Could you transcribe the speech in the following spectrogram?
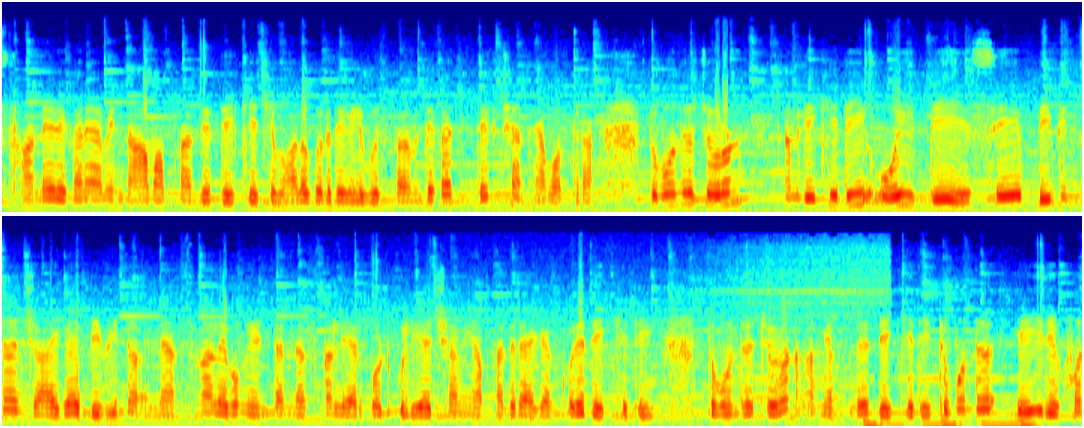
স্থানের এখানে আমি নাম আপনাদের দেখিয়েছি। ভালো করে দেখলে বুঝতে পারবেন। দেখা, দেখছেন হ্যাঁ বন্ধুরা। তো বন্ধুরা, চলুন, আমি দেখিয়ে দিই, ওই দেশে বিভিন্ন জায়গায় বিভিন্ন ন্যাশনাল এবং ইন্টারন্যাশনাল এয়ারপোর্টগুলি আছে। আমি আপনাদের এক এক করে দেখিয়ে দিই। তো বন্ধুরা, চলুন, আমি আপনাদের দেখিয়ে দিই। তো বন্ধুরা, এই দেখুন,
